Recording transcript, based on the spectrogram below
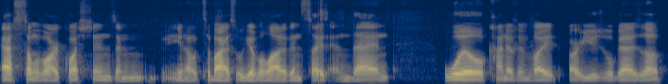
ask some of our questions, and you know Tobias will give a lot of insight, and then we'll kind of invite our usual guys up.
